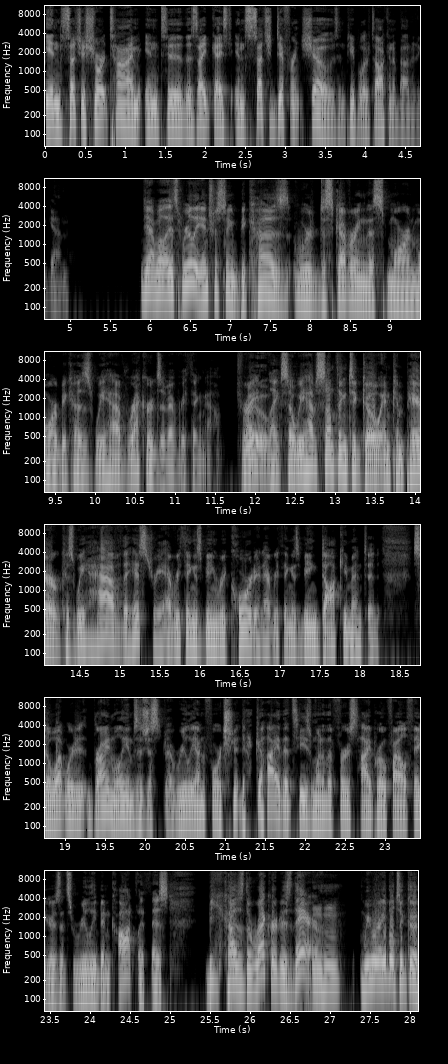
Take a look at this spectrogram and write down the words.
in such a short time into the zeitgeist in such different shows, and people are talking about it again. Yeah, well, it's really interesting because we're discovering this more and more because we have records of everything now. True. Right? Like, so we have something to go and compare because we have the history. Everything is being recorded, everything is being documented. So, what we're Brian Williams is just a really unfortunate guy that he's one of the first high profile figures that's really been caught with this because the record is there. Mm-hmm we were able to go,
